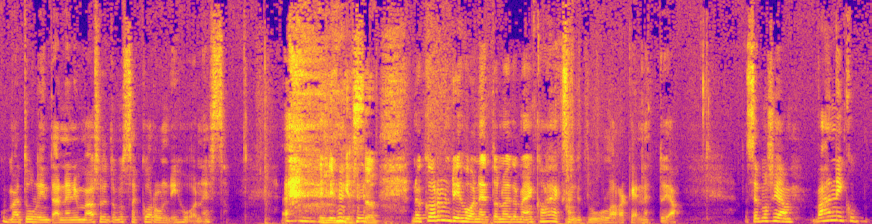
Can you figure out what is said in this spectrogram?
kun mä tulin tänne, niin mä asuin tuommoisessa korunnihuoneessa. Eli mikä se on? no korundihuoneet on noita meidän 80-luvulla rakennettuja. Semmoisia vähän niin kuin,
